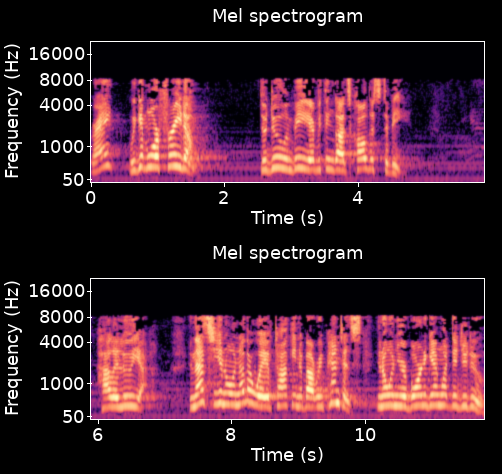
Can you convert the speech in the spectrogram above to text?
Right? We get more freedom to do and be everything God's called us to be. Hallelujah. And that's, you know, another way of talking about repentance. You know, when you were born again, what did you do?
